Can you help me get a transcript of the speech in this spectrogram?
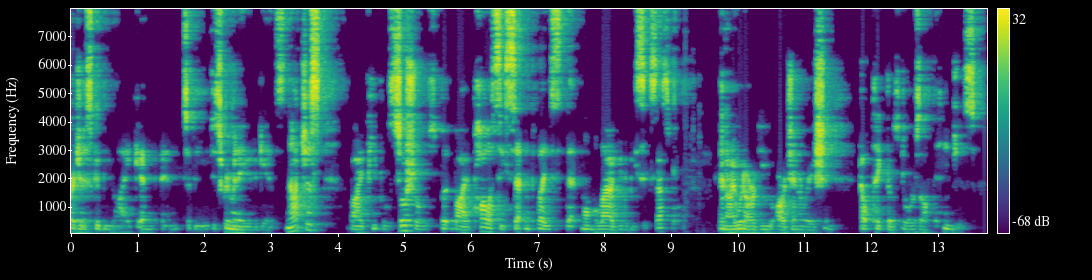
prejudice could be like and, and to be discriminated against, not just by people's socials, but by a policy set in place that won't allow you to be successful. And I would argue our generation helped take those doors off the hinges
